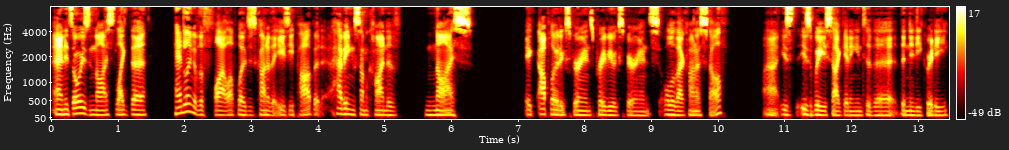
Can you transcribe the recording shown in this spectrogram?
And it's always nice. Like the handling of the file uploads is kind of the easy part, but having some kind of nice upload experience, preview experience, all of that kind of stuff uh, is is where you start getting into the the nitty gritty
